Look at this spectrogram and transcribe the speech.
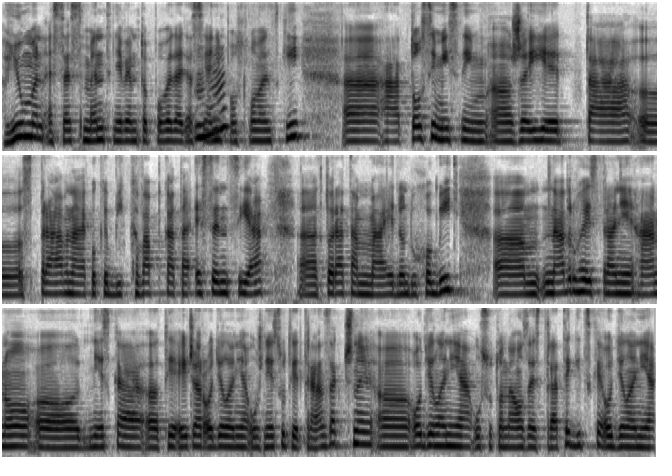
human assessment, neviem to povedať asi mm-hmm. ani po slovensky, a to si myslím, eh, že je tá eh, správna ako keby kvapka, tá esencia, eh, ktorá tam má jednoducho byť. Ehm, na druhej strane áno, dneska tie HR oddelenia už nie sú tie transakčné oddelenia, už sú to naozaj strategické oddelenia,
